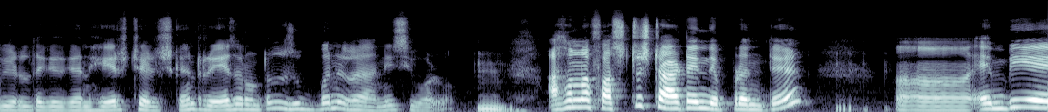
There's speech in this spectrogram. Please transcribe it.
వీళ్ళ దగ్గర కానీ హెయిర్ స్టైల్స్ కానీ రేజర్ ఉంటుంది జుబ్బని ఇలా అనేసి వాళ్ళు. అసలు నా ఫస్ట్ స్టార్ట్ అయింది ఎప్పుడంటే ఎంబీఏ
